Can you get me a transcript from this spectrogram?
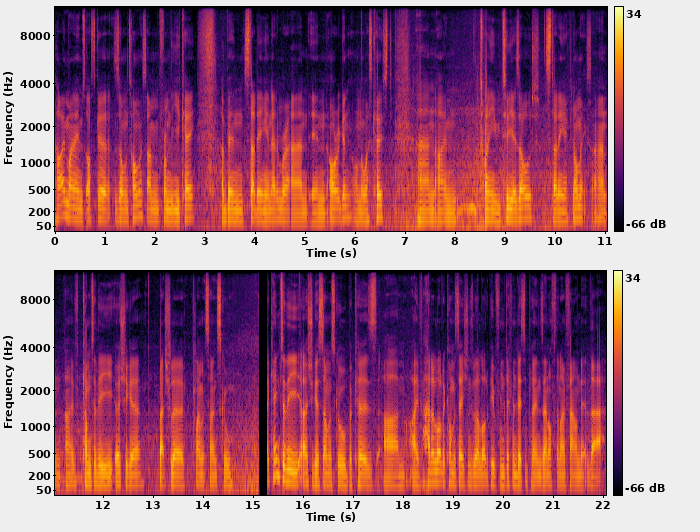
Hi, my name is Oscar Zolman Thomas. I'm from the UK. I've been studying in Edinburgh and in Oregon on the west coast and I'm 22 years old studying economics and I've come to the Oeschger Bachelor Climate Science School. I came to the Oeschger Summer School because um, I've had a lot of conversations with a lot of people from different disciplines and often I've found it that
